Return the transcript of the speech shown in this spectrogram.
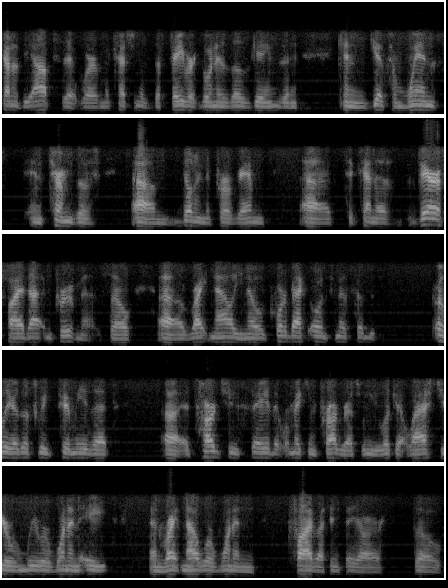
kind of the opposite, where McCutcheon is the favorite going into those games and can get some wins in terms of um, building the program uh, to kind of verify that improvement. So uh, right now, you know, quarterback Owen Smith said earlier this week to me that uh, it's hard to say that we're making progress when you look at last year when we were one and eight and right now we're one in five. I think they are. So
